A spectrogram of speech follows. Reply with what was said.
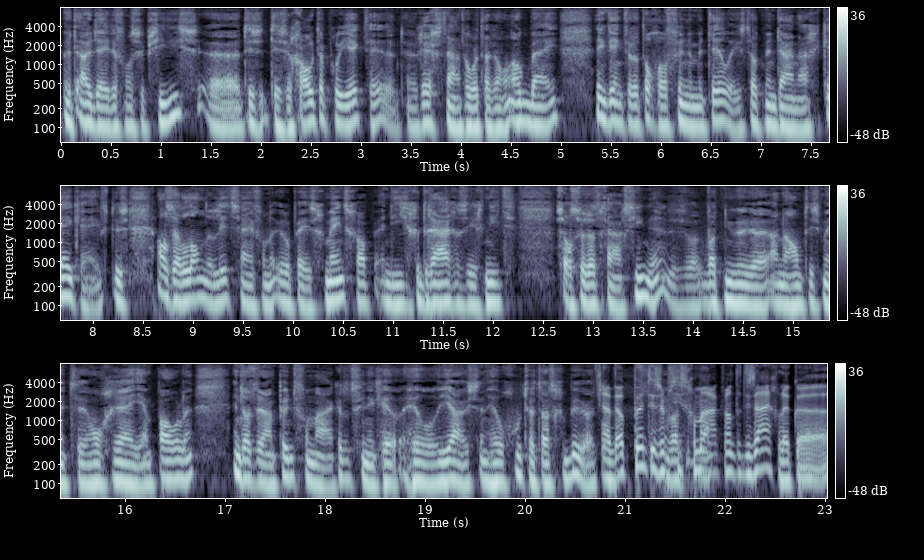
het uitdelen van subsidies. Uh, het, is, het is een groter project. Hè. De rechtsstaat hoort daar dan ook bij. Ik denk dat het toch wel fundamenteel is dat men daarnaar gekeken heeft. Dus als er landen lid zijn van de Europese gemeenschap en die gedragen zich niet zoals we dat graag zien. Dus wat nu aan de hand is met Hongarije en Polen. En dat we daar een punt van maken, dat vind ik heel, heel juist en heel goed dat dat gebeurt. Ja, welk punt is er precies gemaakt? Want het is eigenlijk uh,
